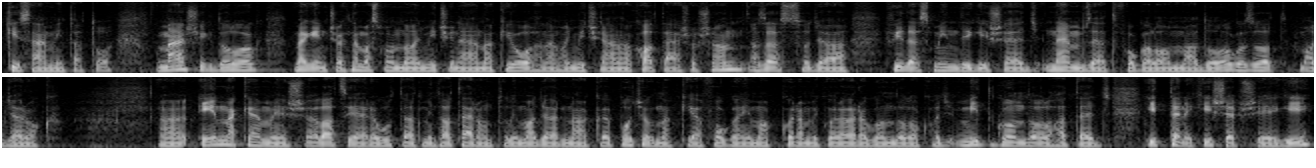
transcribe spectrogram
kiszámítható. A másik dolog, megint csak nem azt mondom, hogy mit csinálnak jól, hanem hogy mit csinálnak hatásosan, az az, hogy a Fidesz mindig is egy nemzet fogalommal dolgozott, magyarok én nekem és Laci erre utalt, mint határon túli magyarnak, potyognak ki a fogaim akkor, amikor arra gondolok, hogy mit gondolhat egy itteni kisebbségi,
